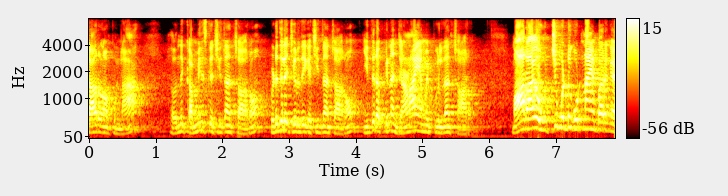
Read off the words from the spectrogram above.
சாரும் அப்படின்னா அது வந்து கம்யூனிஸ்ட் கட்சி தான் சாரும் விடுதலை சிறுத்தை கட்சி தான் சாரும் இதர பின்ன ஜனநாயக அமைப்புகள் தான் சாரும். மாறாக உச்சி மட்டும் கொட்டினாங்க பாருங்க.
